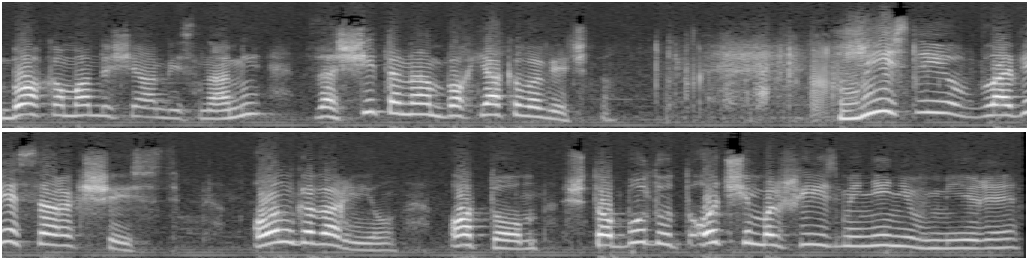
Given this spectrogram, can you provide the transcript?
Бог командующий армией с нами, защита нам Бог Якова вечно. Если в главе 46 он говорил о том, что будут очень большие изменения в мире,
